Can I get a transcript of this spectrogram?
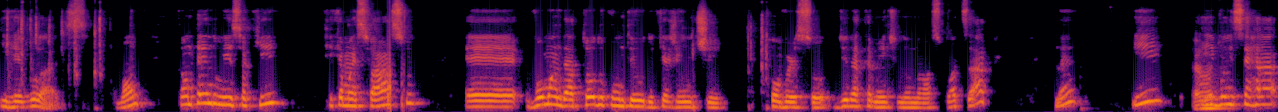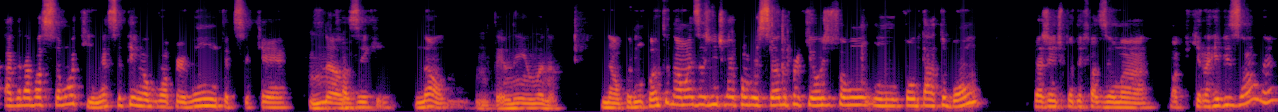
irregulares, bom? Então, tendo isso aqui, fica mais fácil. É, vou mandar todo o conteúdo que a gente conversou diretamente no nosso WhatsApp, né? E Tá e vou encerrar a gravação aqui, né? Você tem alguma pergunta que você quer não. fazer? Não? Não tenho nenhuma, não. Não, por enquanto não, mas a gente vai conversando porque hoje foi um, um contato bom para a gente poder fazer uma, uma pequena revisão, né?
